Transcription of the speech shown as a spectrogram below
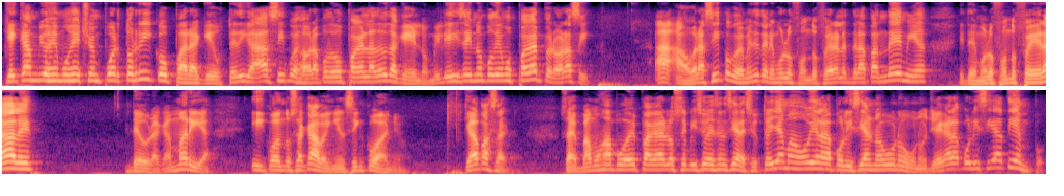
¿Qué cambios hemos hecho en Puerto Rico para que usted diga, ah, sí, pues ahora podemos pagar la deuda que en el 2016 no podíamos pagar, pero ahora sí? Ah, ahora sí, porque obviamente tenemos los fondos federales de la pandemia y tenemos los fondos federales de Huracán María. Y cuando se acaben en cinco años, ¿qué va a pasar? O sea, vamos a poder pagar los servicios esenciales. Si usted llama hoy a la policía al 911, llega la policía a tiempo.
